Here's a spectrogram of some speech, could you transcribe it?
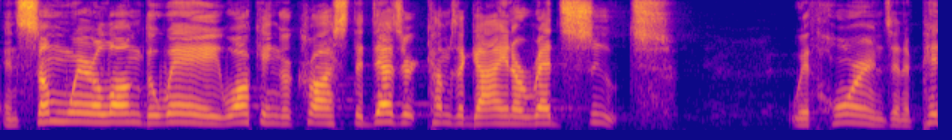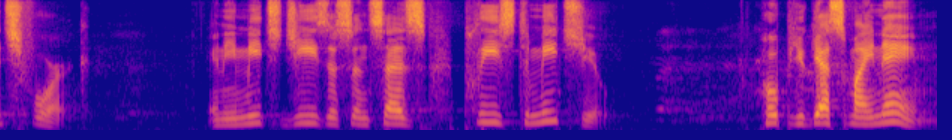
And somewhere along the way, walking across the desert, comes a guy in a red suit with horns and a pitchfork. And he meets Jesus and says, Pleased to meet you. Hope you guess my name.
